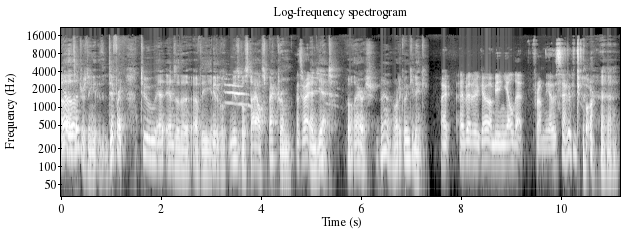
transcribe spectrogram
Yeah, that's Uh, interesting. It's different two ends of the of the musical musical style spectrum. That's right. And yet both Irish. Yeah, what a quinky dink. I, I better go. I'm being yelled at from the other side of the door.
